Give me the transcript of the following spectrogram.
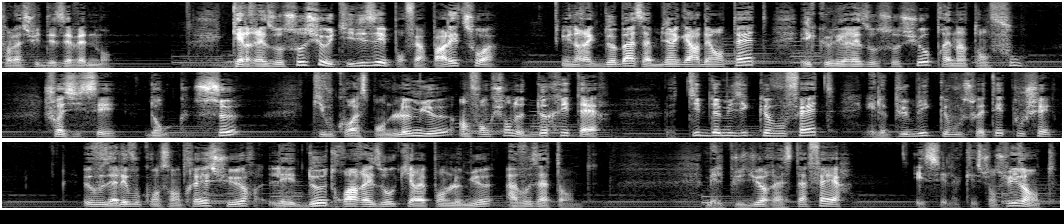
sur la suite des événements. Quels réseaux sociaux utiliser pour faire parler de soi? Une règle de base à bien garder en tête est que les réseaux sociaux prennent un temps fou Choisissez donc ceux qui vous correspondent le mieux en fonction de deux critères, le type de musique que vous faites et le public que vous souhaitez toucher. Et vous allez vous concentrer sur les deux trois réseaux qui répondent le mieux à vos attentes. Mais le plus dur reste à faire. Et c'est la question suivante.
